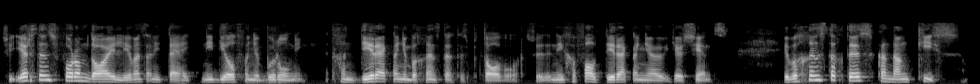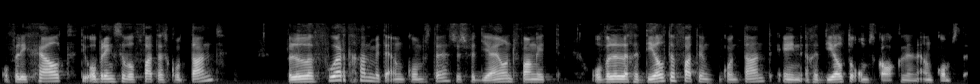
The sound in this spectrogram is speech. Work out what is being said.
So eerstens vorm daai lewensanniteit nie deel van jou boedel nie. Dit gaan direk aan jou begunstigdes betaal word. So in die geval direk aan jou jou seuns. Jou begunstigdes kan dan kies of hulle die geld, die opbrengste wil vat as kontant, wil hulle voortgaan met 'n inkomste soos wat jy ontvang het of wil hulle gedeelte vat in kontant en 'n gedeelte omskakel in inkomste.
